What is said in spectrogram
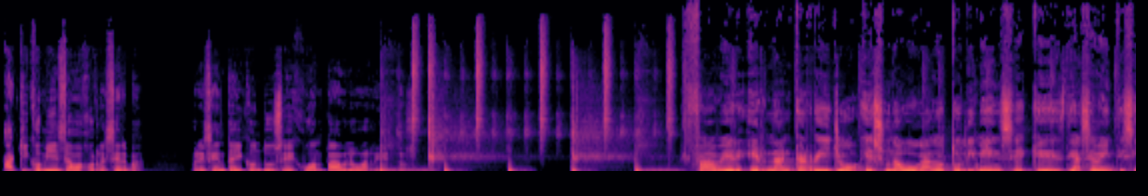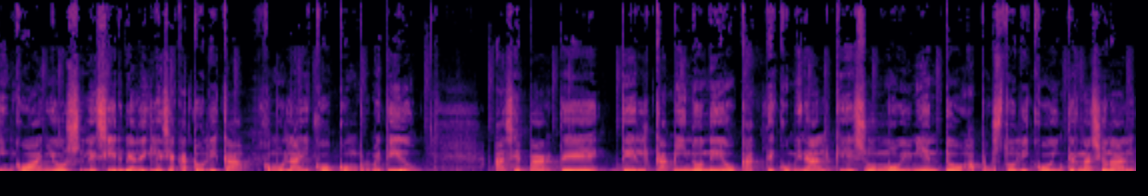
Aquí comienza Bajo Reserva. Presenta y conduce Juan Pablo Barrientos. Faber Hernán Carrillo es un abogado tolimense que desde hace 25 años le sirve a la Iglesia Católica como laico comprometido. Hace parte del Camino Neocatecumenal, que es un movimiento apostólico internacional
